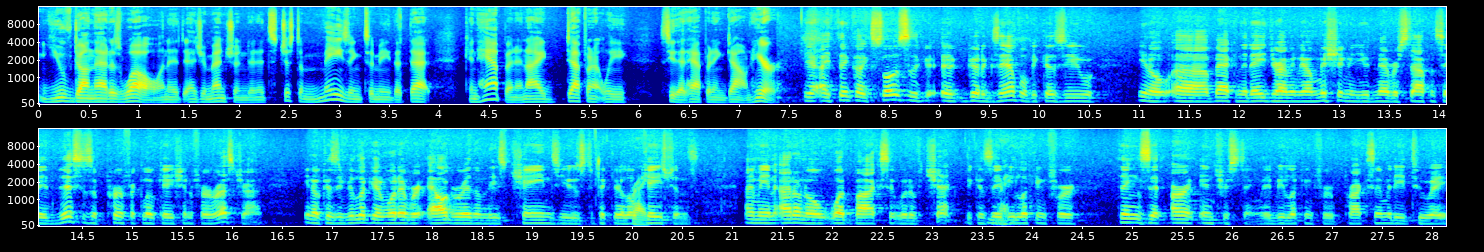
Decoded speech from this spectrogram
you've done that as well, and it, as you mentioned, and it's just amazing to me that that can happen, and I definitely see that happening down here. Yeah, I think like Slows is a g- a good example because you, you know, uh, back in the day driving down Michigan, you'd never stop and say, this is a perfect location for a restaurant. You know, because if you look at whatever algorithm these chains use to pick their Right. I mean, I don't know what box it would have checked because they'd be looking for things that aren't interesting. They'd be looking for proximity to a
